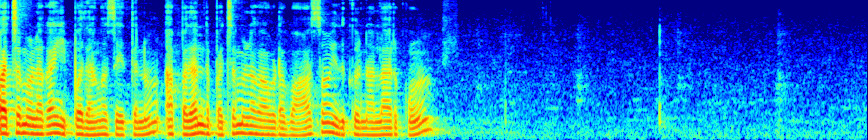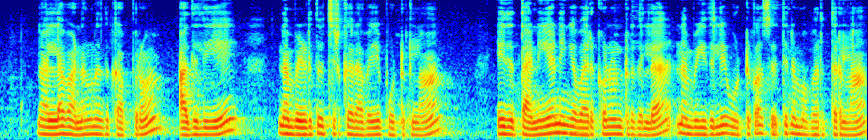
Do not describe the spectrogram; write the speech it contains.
பச்சை மிளகா இப்போ தாங்க சேர்த்தணும். அப்போ தான் இந்த பச்சை மிளகாவோட வாசம் இதுக்கு நல்லாயிருக்கும். நல்லா வணங்கினதுக்கப்புறம் அதுலேயே நம்ம எடுத்து வச்சுருக்க ரவையை போட்டுக்கலாம். இது தனியாக நீங்கள் வறுக்கணுன்றதில்ல. நம்ம இதுலேயே ஒட்டுக்கா சேர்த்து நம்ம வறுத்துடலாம்.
